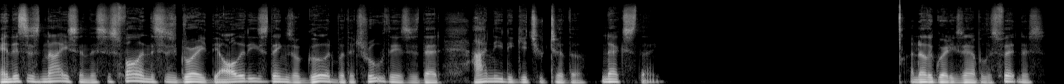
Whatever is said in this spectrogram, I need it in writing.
and this is nice, and this is fun, this is great. All of these things are good, but the truth is, is that I need to get you to the next thing. Another great example is fitness.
